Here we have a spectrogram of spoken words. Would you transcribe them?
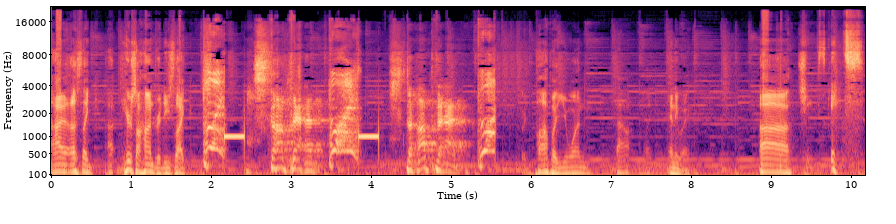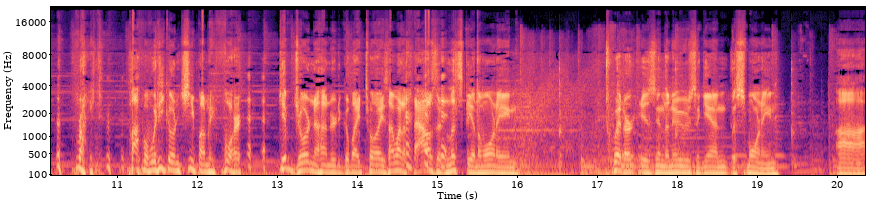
I, I was like, uh, here's a hundred. He's like, stop that, stop that. Like, Papa, you won. thou-" Like, anyway, Cheapskates. right, Papa, what are you going cheap on me for? Give Jordan a hundred to go buy toys. I want a thousand. Let's Lisky in the morning. Twitter is in the news again this morning. Uh,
